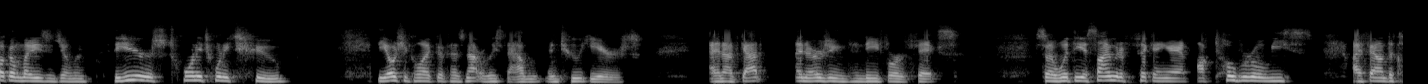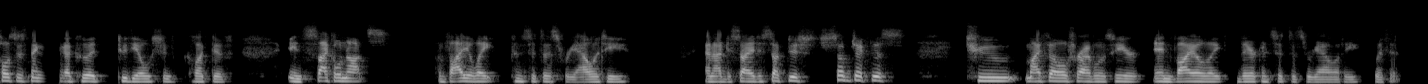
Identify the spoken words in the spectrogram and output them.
welcome, ladies and gentlemen. The year is 2022. The Ocean Collective has not released an album in two years, and I've got an urgent need for a fix. So, with the assignment of picking an October release, I found the closest thing I could to the Ocean Collective in Psychonaut's Violate Consensus Reality. And I decided to sub- subject this to my fellow travelers here and violate their consensus reality with it.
